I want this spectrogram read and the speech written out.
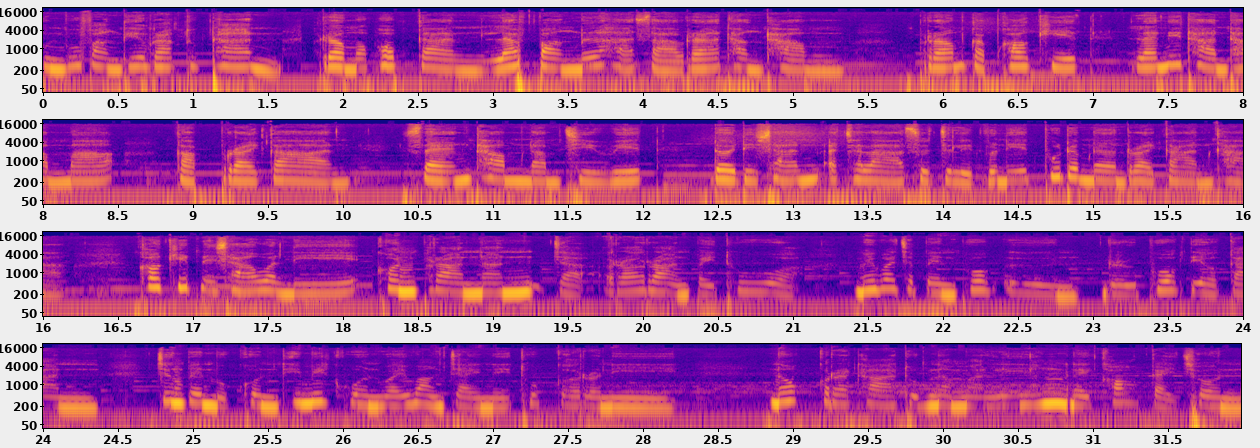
คุณผู้ฟังที่รักทุกท่าน เรามาพบกันและฟังเนื้อหาสาระทางธรรม พร้อมกับข้อคิดและนิทานธรรมะ กับรายการ แสงธรรมนำชีวิต โดยดิฉัน อัชลาสุจริตวณิชผู้ดำเนินรายการค่ะ ข้อคิดในเช้าวันนี้ คนพรานนั้นจะร่ารานไปทั่ว ไม่ว่าจะเป็นพวกอื่นหรือพวกเดียวกัน จึงเป็นบุคคลที่ไม่ควรไว้วางใจในทุกกรณี นกกระทาถูกนำมาเลี้ยงในคอกไก่ชน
